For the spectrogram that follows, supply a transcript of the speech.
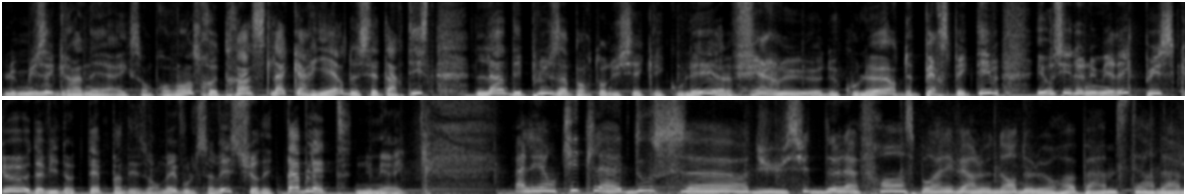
le musée Granet à Aix-en-Provence retrace la carrière de cet artiste, l'un des plus importants du siècle écoulé, féru de couleurs, de perspectives et aussi de numérique puisque David Hockney peint désormais, vous le savez, sur des tablettes numériques. Allez, on quitte la douceur du sud de la France pour aller vers le nord de l'Europe, à Amsterdam.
